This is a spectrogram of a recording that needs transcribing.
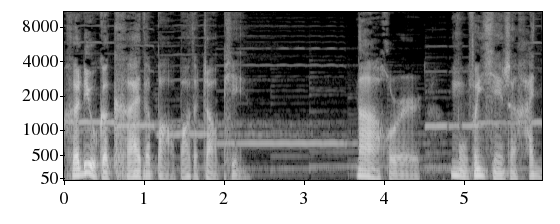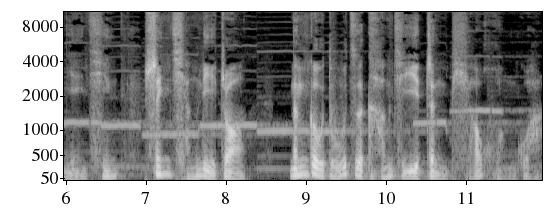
和六个可爱的宝宝的照片。那会儿，木芬先生还年轻，身强力壮，能够独自扛起一整条黄瓜。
